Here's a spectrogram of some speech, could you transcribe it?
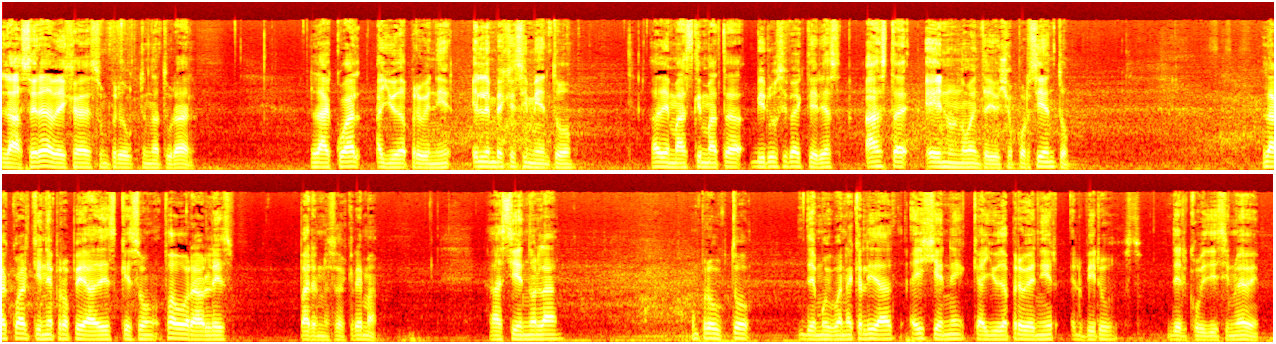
La cera de abeja es un producto natural, la cual ayuda a prevenir el envejecimiento, además que mata virus y bacterias hasta en un 98%, la cual tiene propiedades que son favorables para nuestra crema, haciéndola un producto de muy buena calidad e higiene que ayuda a prevenir el virus del COVID-19.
